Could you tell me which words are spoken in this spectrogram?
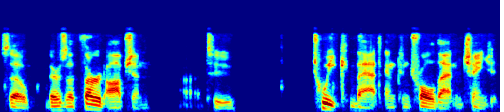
So there's a third option uh, to tweak that and control that and change it.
